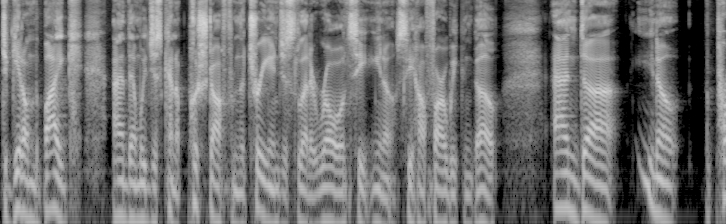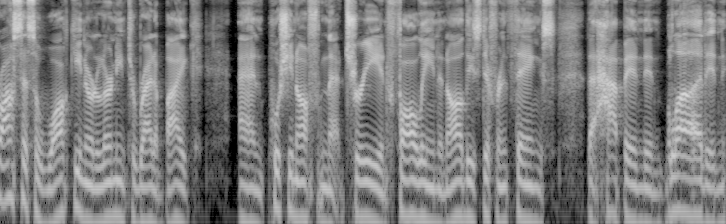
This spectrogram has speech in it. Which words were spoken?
to get on the bike and then we just kind of pushed off from the tree and just let it roll and see you know see how far we can go. And uh, you know the process of walking or learning to ride a bike and pushing off from that tree and falling and all these different things that happened in blood and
